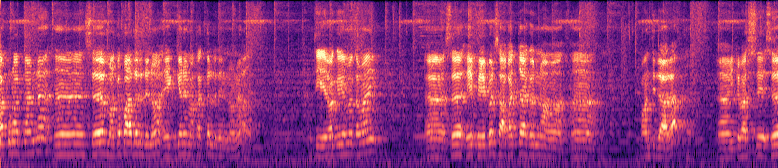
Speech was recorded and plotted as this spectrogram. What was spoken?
ලකුණක් ගන්න ස මක පාදල දෙනවා. ඒ ගැන මතක් කල දෙන්න ඕන. ති ඒවගේම තමයි ඒ පේපර් සාකච්ඡා කරනවා පන්ති දාලා. ඊට පස්සේ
